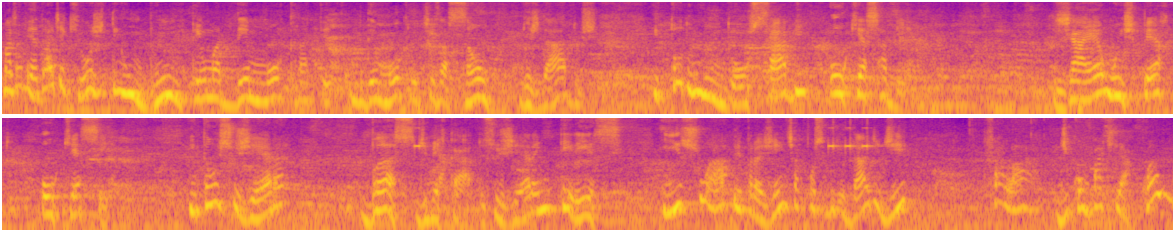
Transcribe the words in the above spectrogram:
Mas a verdade é que hoje tem um boom, tem uma democratização dos dados e todo mundo ou sabe ou quer saber. Já é um esperto ou quer ser. Então isso gera buzz de mercado, isso gera interesse. E isso abre para a gente a possibilidade de falar, de compartilhar. Qual é o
